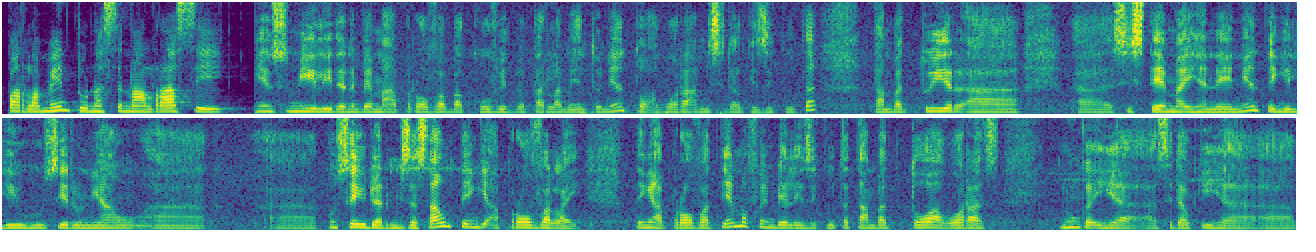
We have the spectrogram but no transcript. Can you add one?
Parlamento Nacional Rasik. Em semili dan bema aprova ba COVID ba parlamento nian to agora ami sidau executa tambah tuir a sistema ihane nian tengi liu siruniau a Conselho de Administração tem que aprova lá. Tem a aprova tema foi bem executa também to agora nunca ia dá o que ia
